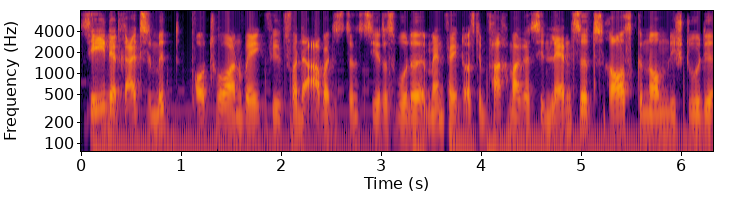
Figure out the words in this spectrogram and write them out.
10 der 13 Mitautoren Wakefields von der Arbeit distanziert. Das wurde im Endeffekt aus dem Fachmagazin Lancet rausgenommen, die Studie.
